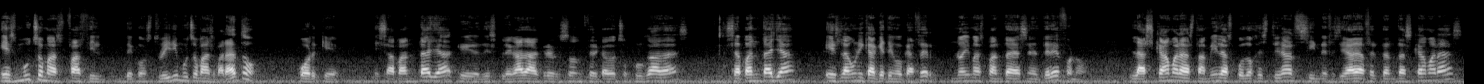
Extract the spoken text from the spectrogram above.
es mucho más fácil de construir y mucho más barato, porque esa pantalla, que desplegada creo que son cerca de 8 pulgadas, esa pantalla es la única que tengo que hacer, no hay más pantallas en el teléfono. Las cámaras también las puedo gestionar sin necesidad de hacer tantas cámaras,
